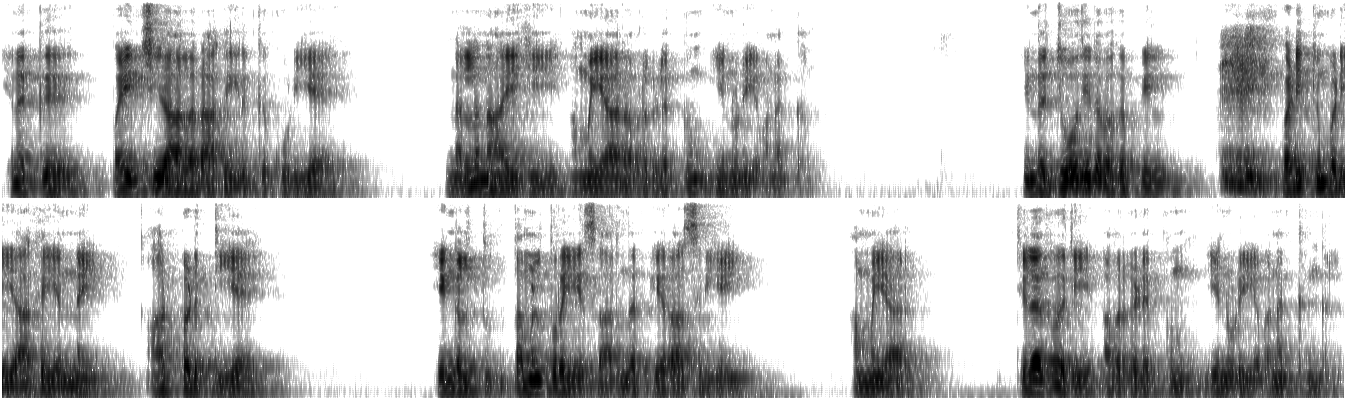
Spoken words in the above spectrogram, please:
எனக்கு பயிற்சியாளராக இருக்கக்கூடிய நல்ல நாயகி அம்மையார் அவர்களுக்கும் என்னுடைய வணக்கம். இந்த ஜோதிட வகுப்பில் படிக்கும்படியாக என்னை ஆட்படுத்திய எங்கள் து- தமிழ் துறையை சார்ந்த பேராசிரியை அம்மையார் திலகவதி அவர்களுக்கும் என்னுடைய வணக்கங்கள்.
